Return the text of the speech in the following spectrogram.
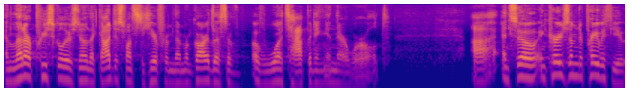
And let our preschoolers know that God just wants to hear from them regardless of, of what's happening in their world. Uh, and so encourage them to pray with you.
